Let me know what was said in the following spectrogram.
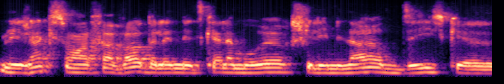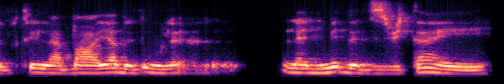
Les gens qui sont en faveur de l'aide médicale à mourir chez les mineurs disent que la barrière de, ou le, la limite de 18 ans est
